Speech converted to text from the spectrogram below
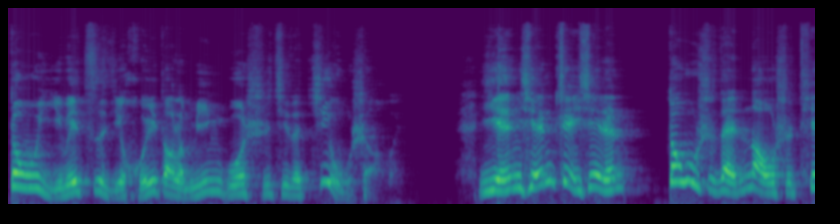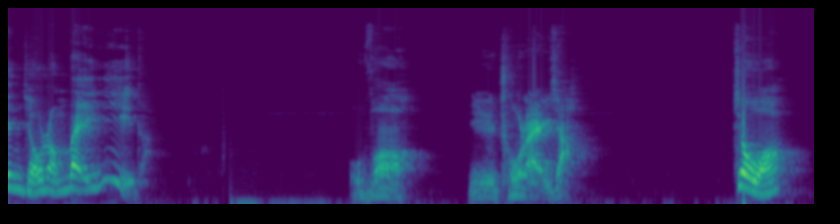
都以为自己回到了民国时期的旧社会。眼前这些人都是在闹市天桥上卖艺的。吴峰，你出来一下。叫我，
